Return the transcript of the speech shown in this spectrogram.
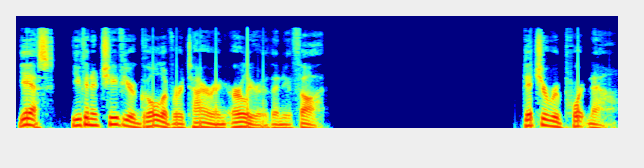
Yes, you can achieve your goal of retiring earlier than you thought. Get your report now.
